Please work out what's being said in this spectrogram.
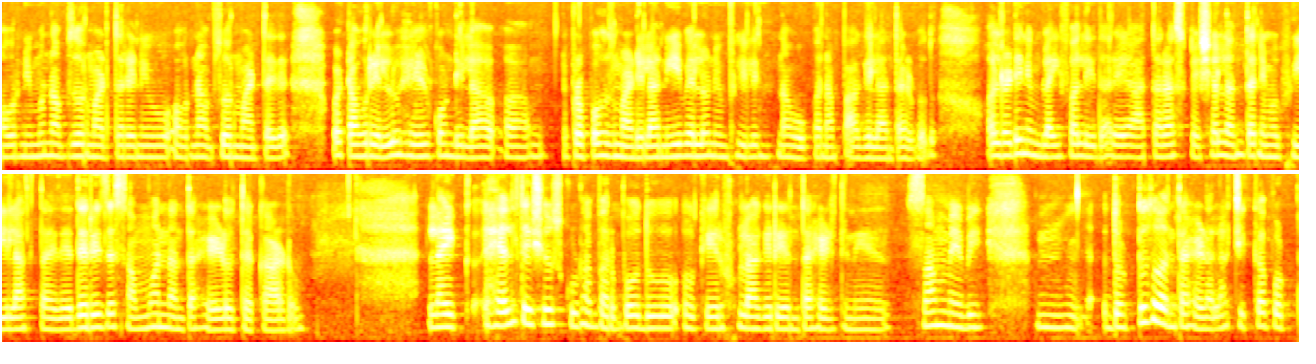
ಅವ್ರು ನಿಮ್ಮನ್ನು ಅಬ್ಸರ್ವ್ ಮಾಡ್ತಾರೆ, ನೀವು ಅವ್ರನ್ನ ಅಬ್ಸರ್ವ್ ಮಾಡ್ತಾ ಮಾಡ್ತಾಯಿದ್ದೀರಿ ಬಟ್ ಅವರೆಲ್ಲೂ ಹೇಳ್ಕೊಂಡಿಲ್ಲ ಪ್ರಪೋಸ್ ಮಾಡಿಲ್ಲ, ನೀವೆಲ್ಲೂ ನಿಮ್ಮ ಫೀಲಿಂಗ್ಸ್ನ ಓಪನ್ ಅಪ್ ಆಗಿಲ್ಲ ಅಂತ ಹೇಳ್ಬೋದು. ಆಲ್ರೆಡಿ ನಿಮ್ಮ ಲೈಫಲ್ಲಿ ಇದ್ದಾರೆ ಆ ಥರ ಸ್ಪೆಷಲ್ ಅಂತ ನಿಮಗೆ ಫೀಲ್ ಆಗ್ತಾ ಇದೆ. ದೆರ್ ಈಸ್ ಎ ಸಮ್ಮನ್ ಅಂತ ಹೇಳುತ್ತೆ ಕಾರ್ಡು ಲೈಕ್ ಹೆಲ್ತ್ ಇಶ್ಯೂಸ್ ಕೂಡ ಬರ್ಬೋದು. ಕೇರ್ಫುಲ್ ಆಗಿರಿ ಅಂತ ಹೇಳ್ತೀನಿ. ಸಮ್ ಮೇ ಬಿ ದೊಡ್ಡದು ಅಂತ ಹೇಳಲ್ಲ, ಚಿಕ್ಕ ಪುಟ್ಟ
